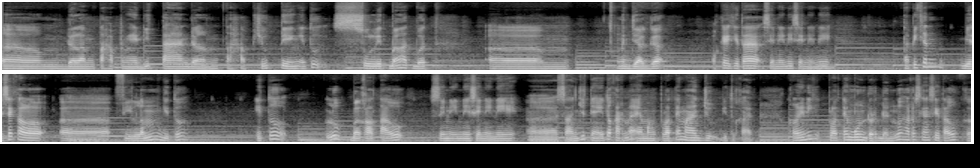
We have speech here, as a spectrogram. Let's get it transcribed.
um, dalam tahap pengeditan dalam tahap syuting itu sulit banget buat um, ngejaga oke okay, kita sini ini sini ini. Tapi kan biasanya kalau uh, film gitu itu lu bakal tahu sini ini sini ini uh, selanjutnya. Itu karena emang plotnya maju gitu kan. Kalau ini plotnya mundur dan lu harus ngasih tahu ke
